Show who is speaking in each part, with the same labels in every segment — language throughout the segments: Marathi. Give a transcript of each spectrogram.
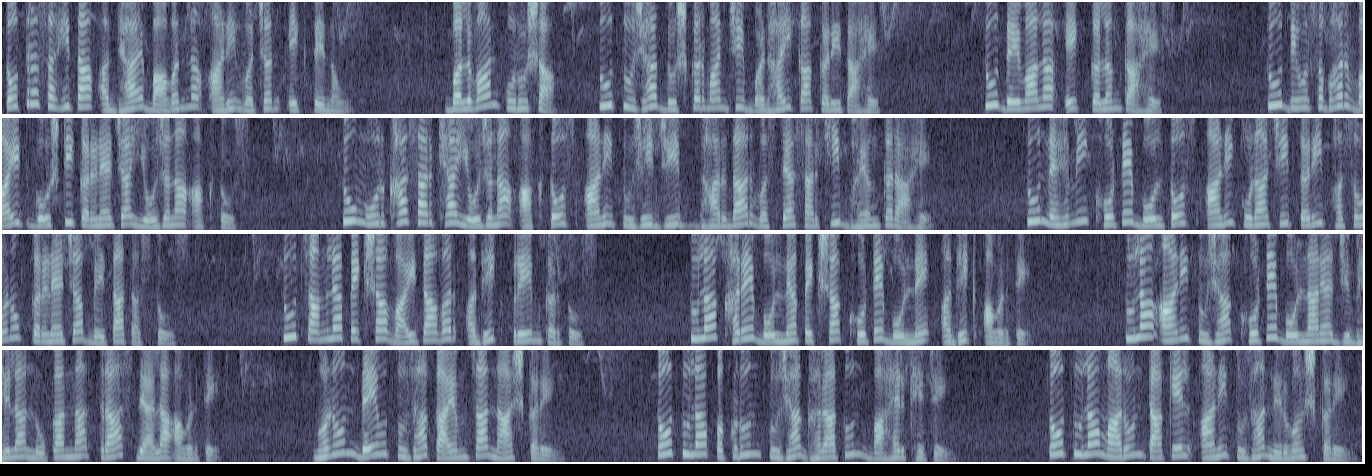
Speaker 1: स्तोत्रसंहिता अध्याय बावन्न आणि वचन एक ते नऊ. बलवान पुरुषा तू तुझ्या दुष्कर्मांची बढाई का करीत आहेस. तू देवाला एक कलंक आहेस. तू दिवसभर वाईट गोष्टी करण्याच्या योजना आखतोस. तू मूर्खासारख्या योजना आखतोस आणि तुझी जीभ धारदार वस्त्यासारखी भयंकर आहे. तू नेहमी खोटे बोलतोस आणि कुणाची तरी फसवणूक करण्याच्या बेतात असतोस. तू चांगल्यापेक्षा वाईटावर अधिक प्रेम करतोस. तुला खरे बोलण्यापेक्षा खोटे बोलणे अधिक आवडते. तुला आणि तुझ्या खोटे बोलणाऱ्या जिभेला लोकांना त्रास द्यायला आवडते. म्हणून देव तुझा कायमचा नाश करेल. तो तुला पकडून तुझ्या घरातून बाहेर खेचेल. तो तुला मारून टाकेल आणि तुझा निर्वंश करेल.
